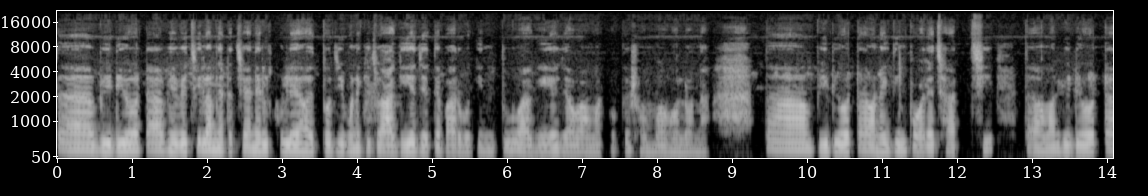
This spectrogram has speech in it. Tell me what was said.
তা ভিডিওটা ভেবেছিলাম একটা চ্যানেল খুলে হয়তো জীবনে কিছু আগিয়ে যেতে পারব, কিন্তু আগিয়ে যাওয়া আমার পক্ষে সম্ভব হলো না। তা ভিডিওটা অনেক দিন পরে ছাড়ছি। তা আমার ভিডিওটা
